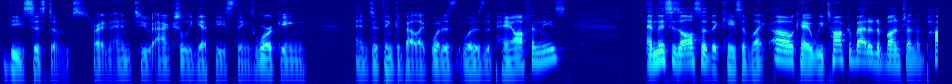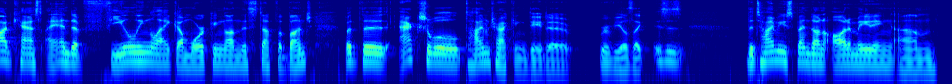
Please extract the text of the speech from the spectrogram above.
these systems, right? And, and to actually get these things working and to think about like what is what is the payoff in these. And this is also the case of like, oh, okay, we talk about it a bunch on the podcast. I end up feeling like I'm working on this stuff a bunch, but the actual time tracking data reveals like this is the time you spend on automating um,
